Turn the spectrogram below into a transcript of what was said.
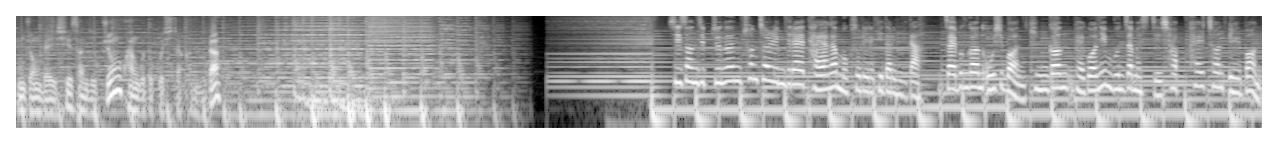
김종배의 시선집중 광고 듣고 시작합니다. 시선 집중은 촌철님들의 다양한 목소리를 기다립니다. 짧은 건 50원, 긴 건 100원인 문자 메시지 샵 8001번,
